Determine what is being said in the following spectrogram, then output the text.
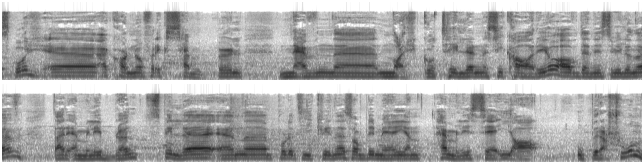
spor. Eh, Jeg kan jo f.eks. nevne narkotrilleren 'Sicario' av Dennis Villeneuve, der Emily Blunt spiller en politikvinne som blir med i en hemmelig CIA-operasjon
